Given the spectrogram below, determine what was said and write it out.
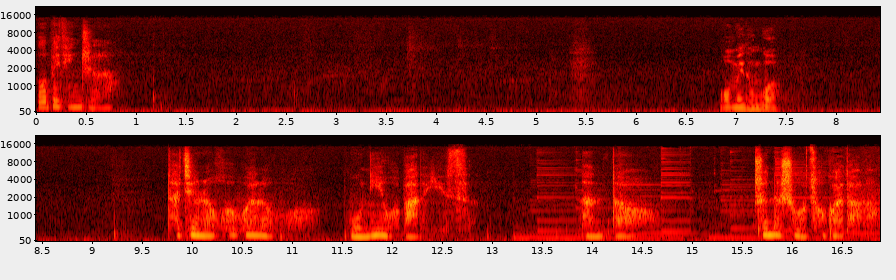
我被停职了。我没通过。他竟然会为了我忤逆我爸的意思，难道真的是我错怪他了？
